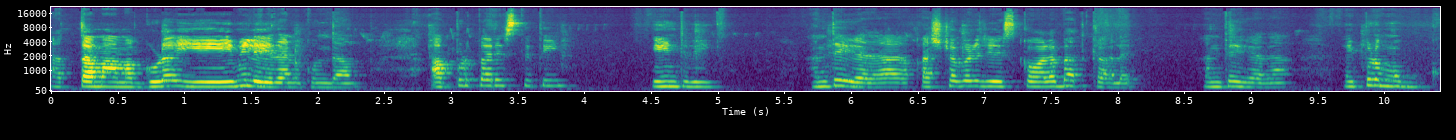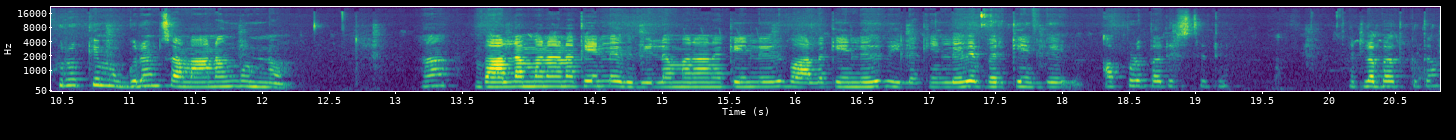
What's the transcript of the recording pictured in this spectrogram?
అత్త మామకు కూడా ఏమీ లేదనుకుందాం. అప్పుడు పరిస్థితి ఏంటిది? అంతే కదా కష్టపడి చేసుకోవాలి బతకాలి. అంతే కదా. ఇప్పుడు ముగ్గురికి ముగ్గురం సమానంగా ఉన్నాం. వాళ్ళమ్మ నాన్నకేం లేదు వీళ్ళమ్మ నాన్నకేం లేదు వాళ్ళకేం లేదు వీళ్ళకేం లేదు ఎవరికేం లేదు. అప్పుడు పరిస్థితి. ఎట్లా బతుకుతాం?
